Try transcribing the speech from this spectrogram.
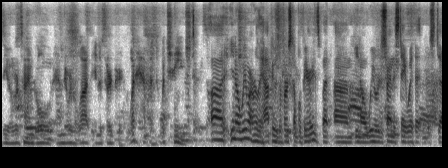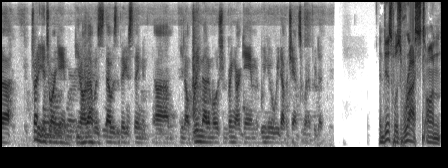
the overtime goal, and there was a lot in the third period. What happened? What changed? Uh, you know, we weren't really happy with the first couple periods, but um, you know, we were just trying to stay with it and just uh, try to get to our game. You know, that was that was the biggest thing. Um, you know, bring that emotion, bring our game. We knew we'd have a chance to win if we did. And this was Rust on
